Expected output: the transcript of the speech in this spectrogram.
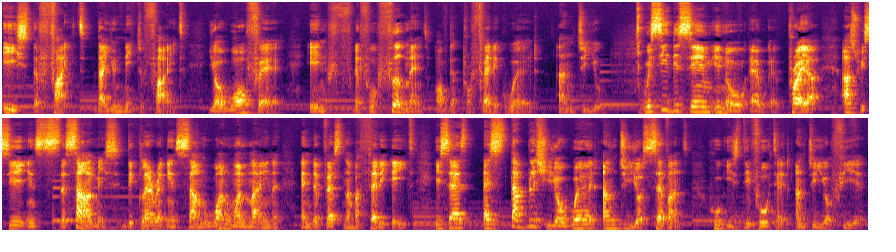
is the fight that you need to fight. Your warfare in the fulfillment of the prophetic word unto you. We see the same, you know, uh, prayer as we see in the psalmist declaring in Psalm 119 and the verse number 38. He says, Establish your word unto your servant who is devoted unto your fear.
